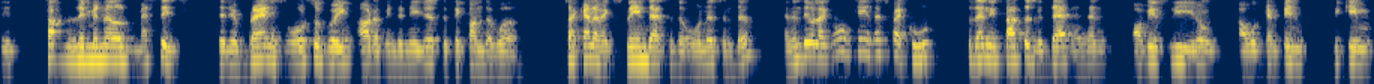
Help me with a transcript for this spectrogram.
It's subliminal message that your brand is also going out of Indonesia to take on the world. So I kind of explained that to the owners and them. And then they were like, oh, okay, that's quite cool. So then we started with that. And then obviously, you know, our campaign became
